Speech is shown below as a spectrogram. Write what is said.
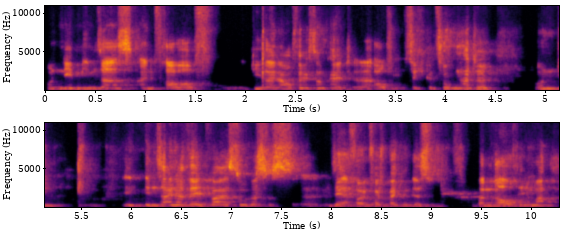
Und neben ihm saß eine Frau, auf, die seine Aufmerksamkeit äh, auf sich gezogen hatte. Und in, in, seiner Welt war es so, dass es äh, sehr erfolgversprechend ist, beim Rauchen immer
